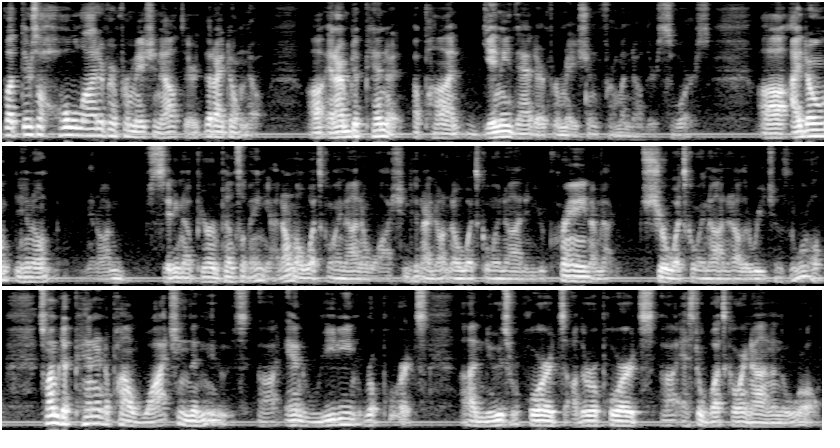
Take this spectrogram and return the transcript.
but there's a whole lot of information out there that I don't know, uh, and I'm dependent upon getting that information from another source. Uh, I don't, you know, you know, I'm sitting up here in Pennsylvania. I don't know what's going on in Washington. I don't know what's going on in Ukraine. I'm not sure what's going on in other regions of the world. So I'm dependent upon watching the news uh, and reading reports, uh, news reports, other reports uh, as to what's going on in the world.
